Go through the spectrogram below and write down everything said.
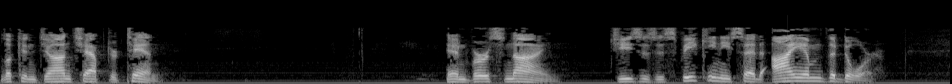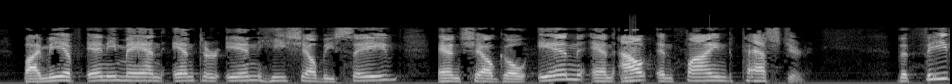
Look in John chapter 10 in verse 9. Jesus is speaking. He said, I am the door. By me, if any man enter in, he shall be saved and shall go in and out and find pasture. The thief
